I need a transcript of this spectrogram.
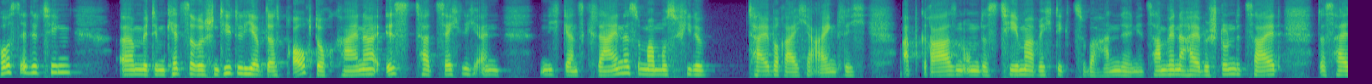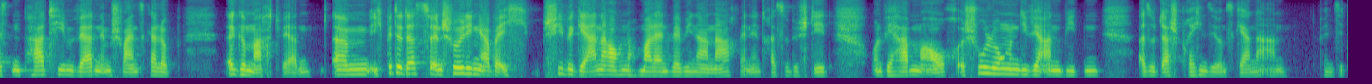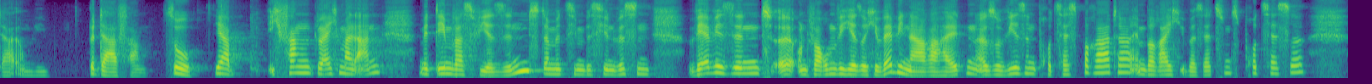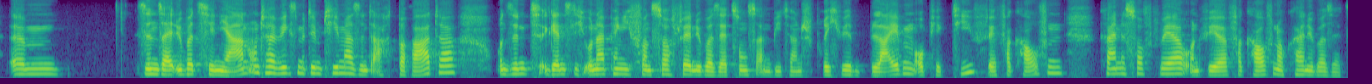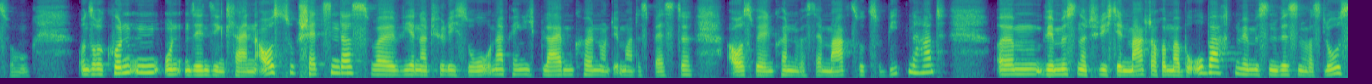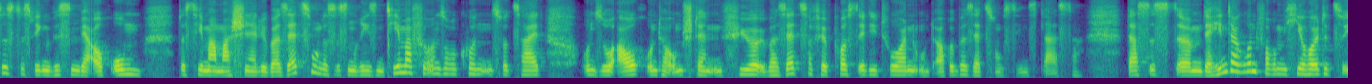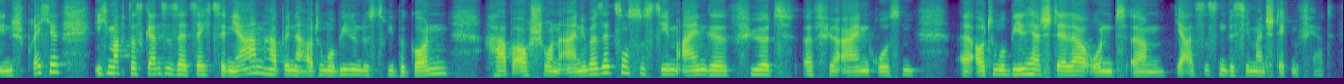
Post-Editing äh, mit dem ketzerischen Titel hier, das braucht doch keiner, ist tatsächlich ein nicht ganz kleines und man muss viele Teilbereiche eigentlich abgrasen, um das Thema richtig zu behandeln. Jetzt haben wir eine halbe Stunde Zeit, das heißt, ein paar Themen werden im Schweinsgalopp äh, gemacht werden. Ähm, ich bitte das zu entschuldigen, aber ich schiebe gerne auch nochmal ein Webinar nach, wenn Interesse besteht. Und wir haben auch äh, Schulungen, die wir anbieten. Also da sprechen Sie uns gerne an, wenn Sie da irgendwie Bedarf haben. So, ja, ich fange gleich mal an mit dem, was wir sind, damit Sie ein bisschen wissen, wer wir sind äh, und warum wir hier solche Webinare halten. Also wir sind Prozessberater im Bereich Übersetzungsprozesse. Ähm, sind seit über zehn Jahren unterwegs mit dem Thema, sind acht Berater und sind gänzlich unabhängig von Software- und Übersetzungsanbietern. Sprich, wir bleiben objektiv, wir verkaufen keine Software und wir verkaufen auch keine Übersetzung. Unsere Kunden, unten sehen Sie einen kleinen Auszug, schätzen das, weil wir natürlich so unabhängig bleiben können und immer das Beste auswählen können, was der Markt so zu bieten hat. Ähm, wir müssen natürlich den Markt auch immer beobachten, wir müssen wissen, was los ist. Deswegen wissen wir auch um das Thema maschinelle Übersetzung. Das ist ein Riesenthema für unsere Kunden zurzeit und so auch unter Umständen für Übersetzer, für Posteditoren und auch Übersetzungsdienstleister. Das ist ähm, der Hintergrund, warum ich hier heute zu Ihnen spreche. Ich mache das Ganze seit 16 Jahren, habe in der Automobilindustrie begonnen, habe auch schon ein Übersetzungssystem eingeführt äh, für einen großen äh, Automobilhersteller und ähm, ja, es ist ein bisschen mein Steckenpferd.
